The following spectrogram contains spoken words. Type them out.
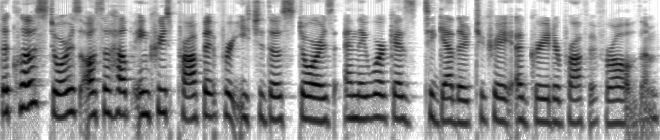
The closed stores also help increase profit for each of those stores and they work as together to create a greater profit for all of them.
